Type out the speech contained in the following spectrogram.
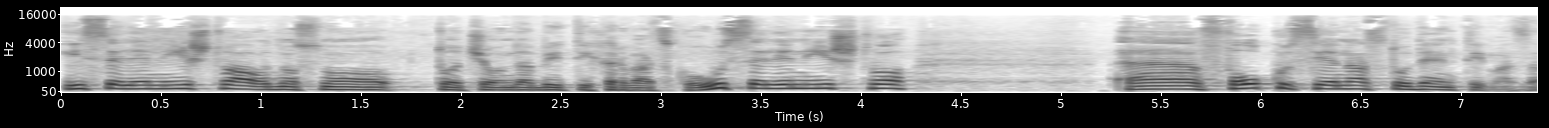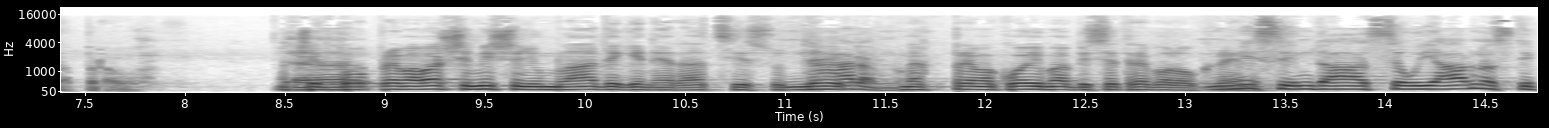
iseljeništva, odnosno to će onda biti hrvatsko useljeništvo. E, fokus je na studentima zapravo. Znači, prema vašem mišljenju, mlade generacije su te prema kojima bi se trebalo okrenuti? Mislim da se u javnosti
